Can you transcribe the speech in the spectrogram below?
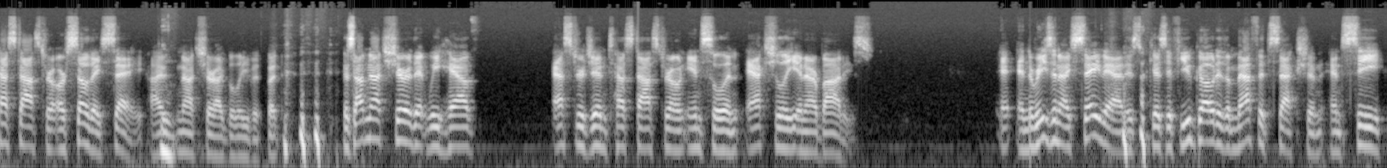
testosterone, or so they say. I'm Hmm. not sure I believe it, but because I'm not sure that we have estrogen, testosterone, insulin actually in our bodies. And the reason I say that is because if you go to the method section and see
